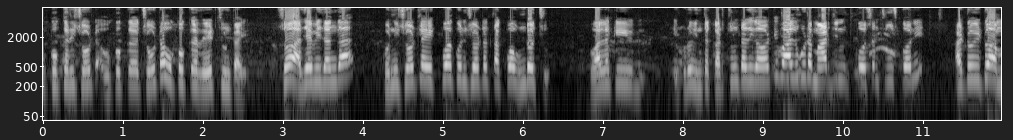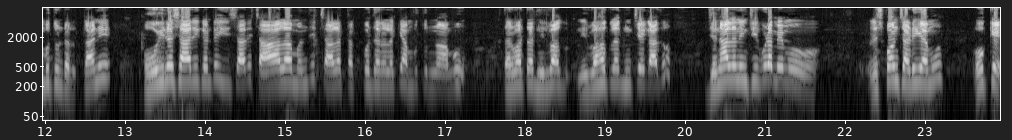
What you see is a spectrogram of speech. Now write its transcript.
ఒక్కొక్కరి చోట ఒక్కొక్క చోట ఒక్కొక్క రేట్స్ ఉంటాయి. సో అదే విధంగా కొన్ని చోట్ల ఎక్కువ కొన్ని చోట్ల తక్కువ ఉండొచ్చు. వాళ్ళకి ఇప్పుడు ఇంత ఖర్చు ఉంటుంది కాబట్టి వాళ్ళు కూడా మార్జిన్ కోసం చూసుకొని అటు ఇటు అమ్ముతుంటారు. కానీ పోయినసారి కంటే ఈసారి చాలా మంది చాలా తక్కువ ధరలకి అమ్ముతున్నాము. తర్వాత నిర్వాహ నిర్వాహకుల నుంచే కాదు జనాల నుంచి కూడా మేము రెస్పాన్స్ అడిగాము. ఓకే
